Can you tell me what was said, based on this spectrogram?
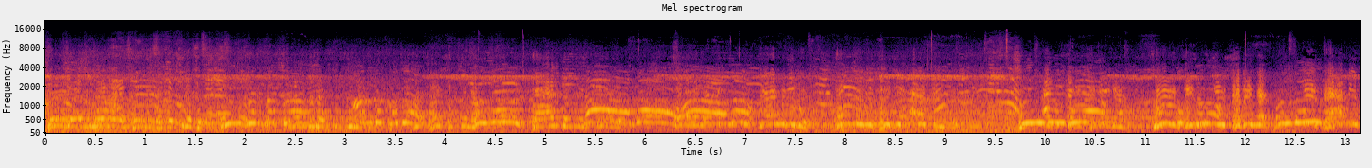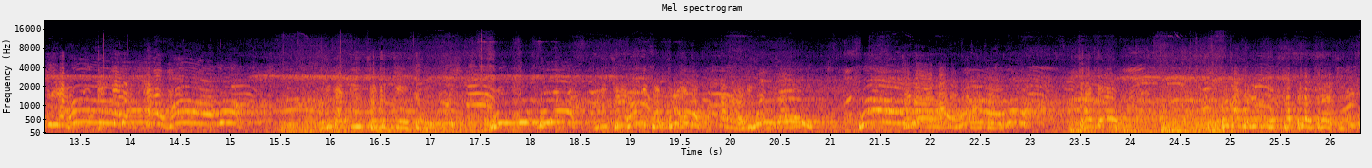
그렇게 저렇게 찍어서 공군받으면 완벽하게 대한민국이 대한민국이 국민이 되지 않았습니다. 아직까지 대장이랑 그 대국주 서백은 이 대한민국이랑 생각을 하고 우리가 이 제국주의에 있는 것입니다. 우리 저렇게 백사회가 국가는 어디 있습니까? 제가 많은 사람들이 자기 그마저로 사표를 들어주시고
